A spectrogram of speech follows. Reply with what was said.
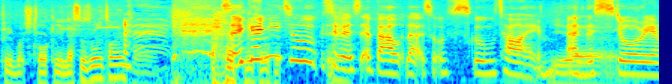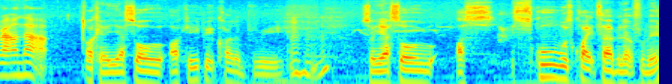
pretty much talking in lessons all the time. So. so can you talk to us about that sort of school time and the story around that Okay, yeah, so I'll keep it kind of brief. So, yeah, so us, school was quite turbulent for me.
